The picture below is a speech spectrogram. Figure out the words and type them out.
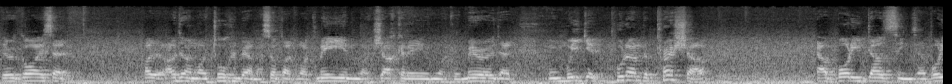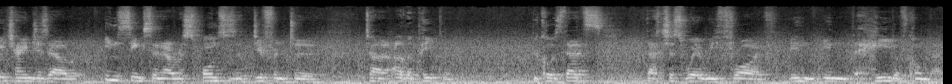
There are guys that I, I don't like talking about myself, but like me and like Jacare and like Romero, that when we get put under pressure, our body does things. Our body changes. Our instincts and our responses are different to to other people because that's that's just where we thrive in in the heat of combat.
